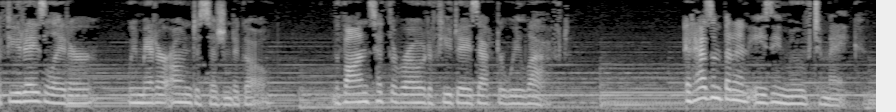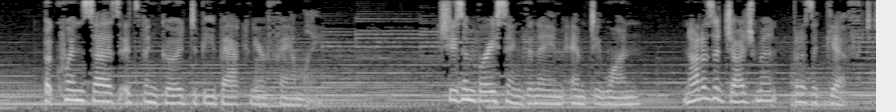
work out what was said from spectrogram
A few days later, we made our own decision to go. The Vaughns hit the road a few days after we left. It hasn't been an easy move to make, but Quinn says it's been good to be back near family. She's embracing the name Empty One, not as a judgment, but as a gift.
